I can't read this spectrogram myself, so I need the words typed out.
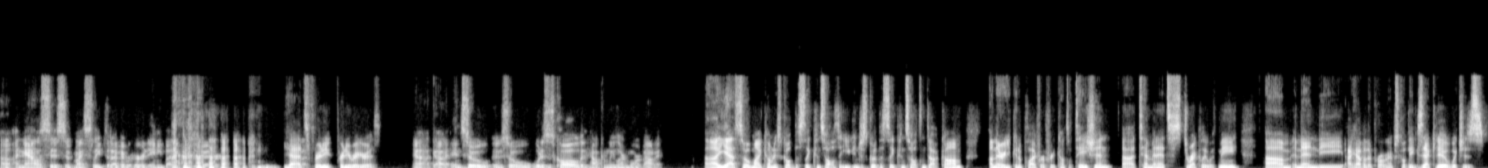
uh, analysis of my sleep that I've ever heard anybody do yeah, it's pretty pretty rigorous. Yeah, got it. And so and so, what is this called, and how can we learn more about it? Uh, yeah. So my company is called The Sleep Consultant. You can just go to thesleepconsultant.com. On there, you can apply for a free consultation, uh, 10 minutes directly with me. Um, and then the I have other programs called the Executive, which is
